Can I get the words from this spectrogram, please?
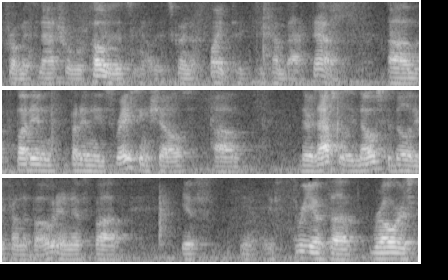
from its natural repose, it's, you know, it's going to fight to, to come back down. Um, but in, but in these racing shells, um, there's absolutely no stability from the boat, and if, uh, if, you know, if three of the rowers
